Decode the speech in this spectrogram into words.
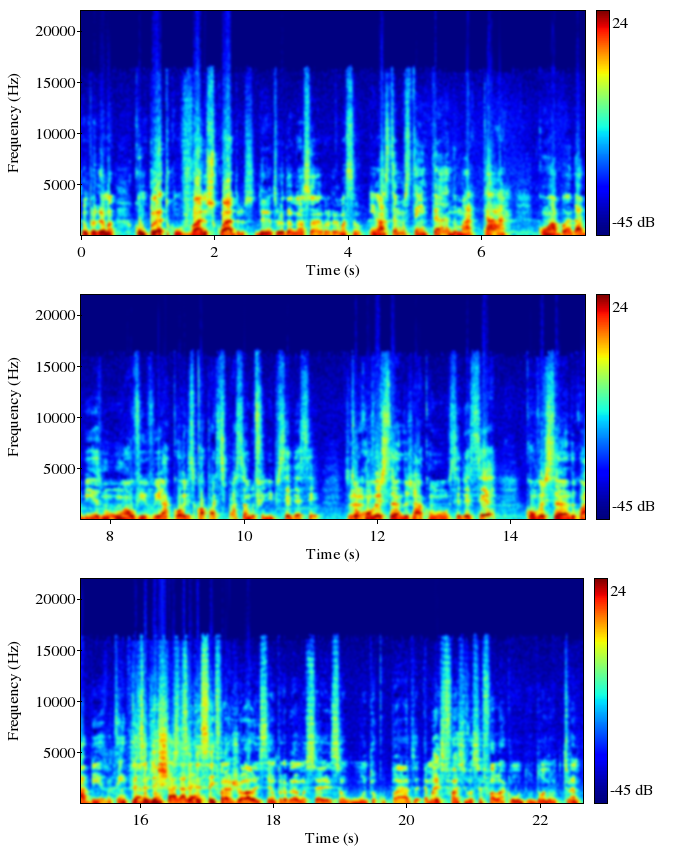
É um programa completo com vários quadros dentro da nossa programação. E nós estamos tentando marcar com a banda Abismo um ao vivo e a cores com a participação do Felipe CDC. Estou É. conversando já com o CDC, conversando com o Abismo, tentando CDC, juntar a galera. CDC e Frajola, eles têm um problema sério, eles são muito ocupados. É mais fácil você falar com o Donald Trump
